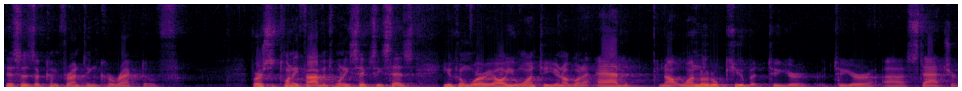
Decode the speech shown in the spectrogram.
This is a confronting corrective. Verses 25 and 26, he says, You can worry all you want to. You're not going to add not one little cubit to your, to your uh, stature.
